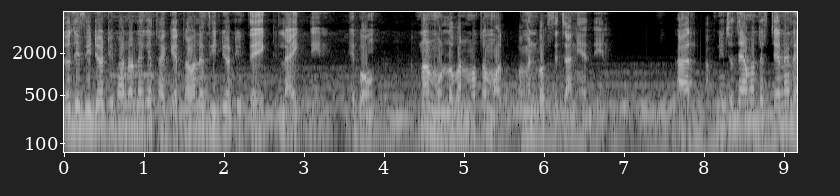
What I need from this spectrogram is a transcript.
যদি ভিডিওটি ভালো লেগে থাকে তাহলে ভিডিওটিতে একটি লাইক দিন এবং আপনার মূল্যবান মতামত কমেন্ট বক্সে জানিয়ে দিন। আর আপনি যদি আমাদের চ্যানেলে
